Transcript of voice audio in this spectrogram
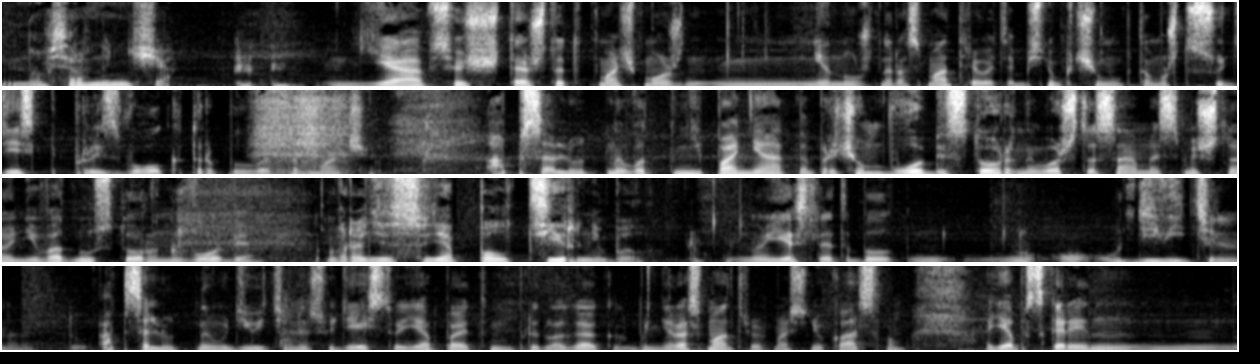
но все равно ничья. Я все считаю, что этот матч можно не нужно рассматривать. Объясню почему. Потому что судейский произвол, который был в этом матче, абсолютно вот непонятно. Причем в обе стороны. Вот что самое смешное. Не в одну сторону, в обе. Вроде судья Пол Тирни был. Но если это было ну, удивительно, абсолютно удивительное судейство, я поэтому предлагаю как бы не рассматривать матч с Ньюкаслом, а я бы скорее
